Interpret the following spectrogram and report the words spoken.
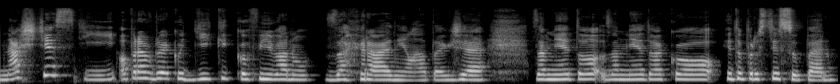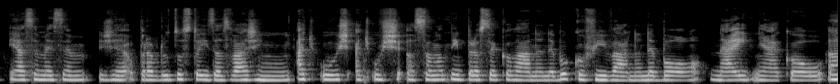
naštěstí opravdu jako díky Coffee Vanu zachránila, takže za mě je to, za mě je to jako, je to prostě super. Já si myslím, že opravdu to stojí za zvážení, ať už, ať už samotný prosekován nebo kofíván, nebo najít nějakou uh,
